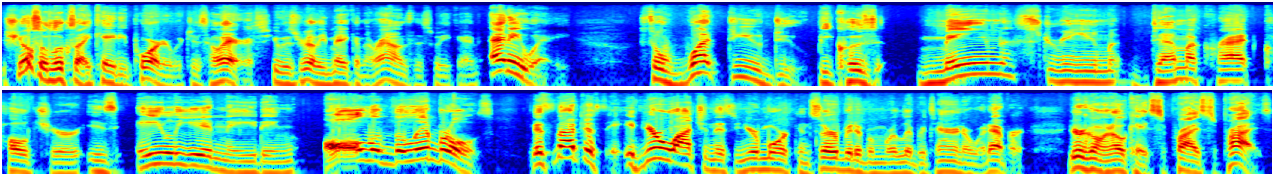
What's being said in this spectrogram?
She also looks like Katie Porter, which is hilarious. She was really making the rounds this weekend. Anyway, so what do you do? Because mainstream Democrat culture is alienating all of the liberals. It's not just, if you're watching this and you're more conservative or more libertarian or whatever, you're going, okay, surprise, surprise.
